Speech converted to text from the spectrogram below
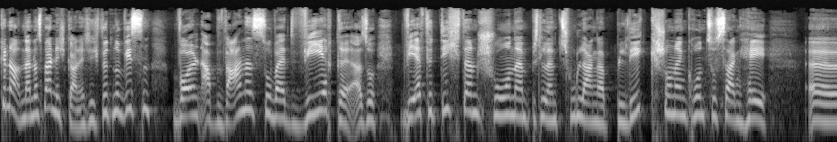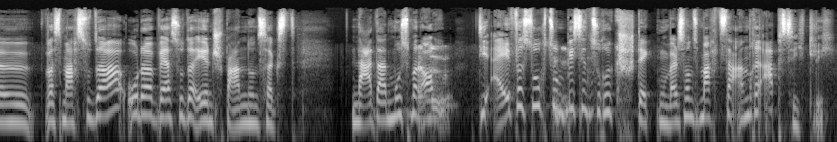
Genau, nein, das meine ich gar nicht. Ich würde nur wissen wollen, ab wann es soweit wäre. Also wäre für dich dann schon ein bisschen ein zu langer Blick schon ein Grund zu sagen, hey, äh, was machst du da? Oder wärst du da eher entspannt und sagst, na, da muss man Also- auch die Eifersucht so ein bisschen zurückstecken, weil sonst macht's der andere absichtlich.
